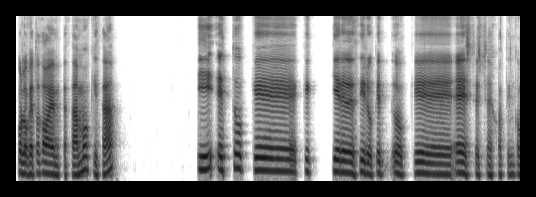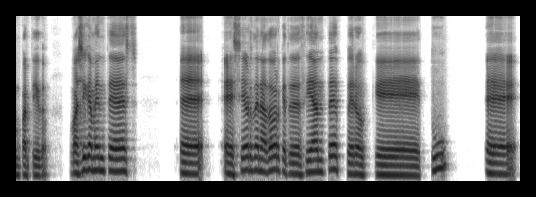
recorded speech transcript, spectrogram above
por lo que todos empezamos, quizás. ¿Y esto qué, qué quiere decir o qué, o qué es ese hosting compartido? Básicamente es eh, ese ordenador que te decía antes, pero que tú eh,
